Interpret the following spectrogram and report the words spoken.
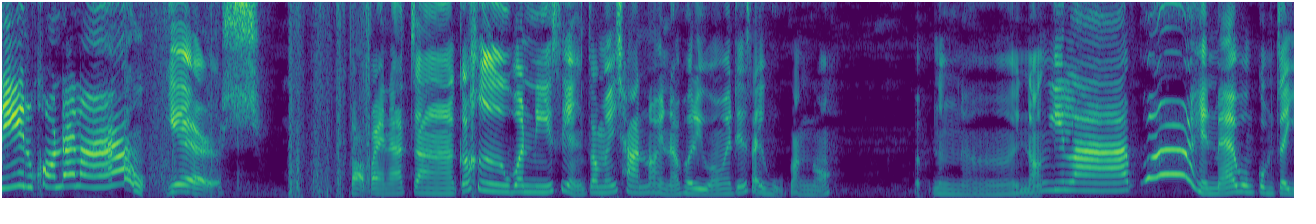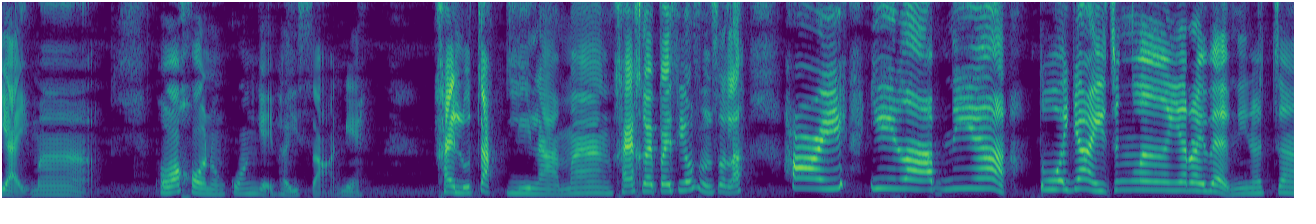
นี่ทุกคนได้แล้ว yes ต่อไปนะจ๊ะ ก็คือวันนี้เสียงจะไม่ชัดหน่อยนะ พอดีว่าไม่ได้ใส่หูฟังเนาะแบบหนึ่งนะน้องยีราฟว้าเห็นไหมวงกลมจะใหญ่มาก เพราะว่าคอน้องกว้างใหญ่ไพศาลเนี่ย ใครรู้จักยีราฟมั่งใครเคยไปเที่ยวสวนสัตว์ละเฮ้ยยีราฟเนี่ย ตัวใหญ่จังเลยอะไรแบบนี้นะจ๊ะ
